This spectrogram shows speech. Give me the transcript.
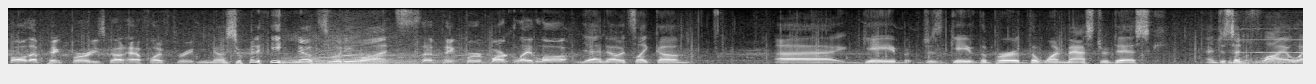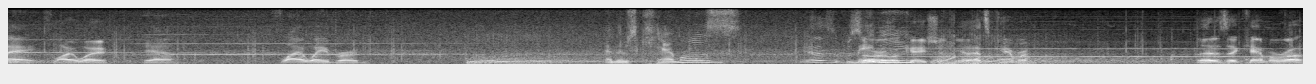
Follow that pink bird. He's got Half-Life 3. He knows what he knows what he wants. Is that pink bird Marc Laidlaw? Yeah, no, it's like um, uh, Gabe just gave the bird the one master disc, and just said fly away. Fly away. Yeah, fly away, bird. And there's cameras. Yeah, this is a bizarre Maybe? location. Yeah, that's a camera. That is a camera,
